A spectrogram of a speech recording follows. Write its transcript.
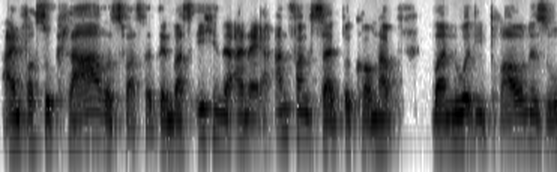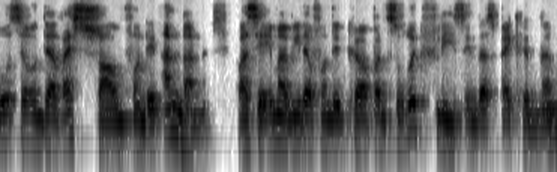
einfach so klares Wasser. Denn was ich in der, einer Anfangszeit bekommen habe, war nur die braune Soße und der Restschaum von den anderen, was ja immer wieder von den Körpern zurückfließt in das Becken. Ne?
